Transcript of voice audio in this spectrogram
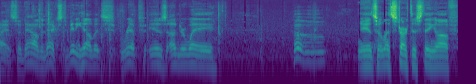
Right, so now the next mini helmet rip is underway. Ho! And so let's start this thing off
